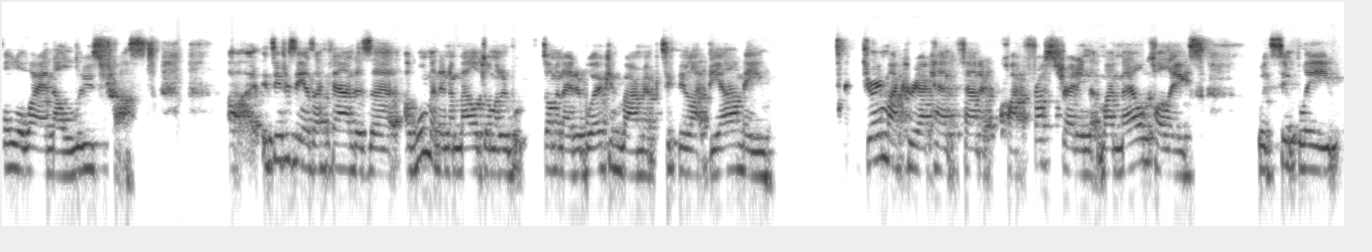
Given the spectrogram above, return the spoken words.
fall away and they'll lose trust. Uh, it's interesting as I found as a, a woman in a male dominated, work environment, particularly like the army, during my career, I found it quite frustrating that my male colleagues would simply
